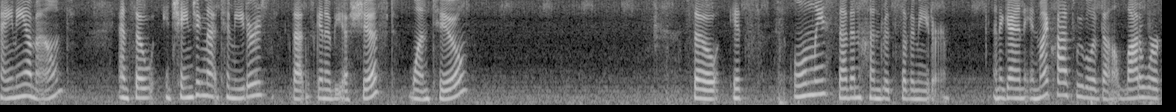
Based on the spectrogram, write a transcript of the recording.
tiny amount. And so in changing that to meters, that's gonna be a shift, one, two. So it's only 7 hundredths of a meter. And again, in my class, we will have done a lot of work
